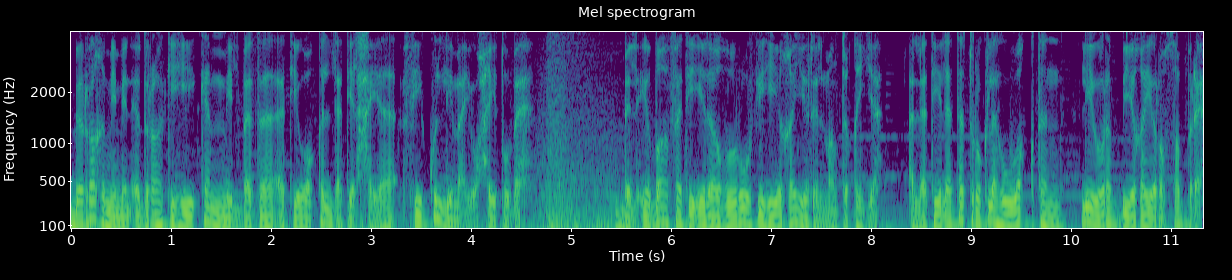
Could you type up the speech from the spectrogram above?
بالرغم من إدراكه كم البذاءة وقلة الحياء في كل ما يحيط به بالإضافة إلى ظروفه غير المنطقية التي لا تترك له وقتا ليربي غير صبره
